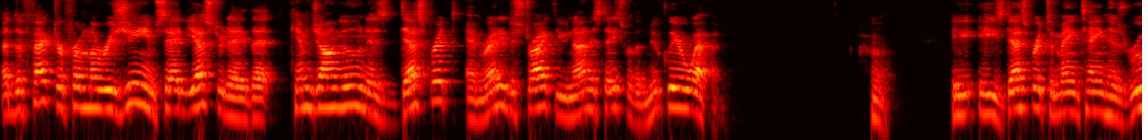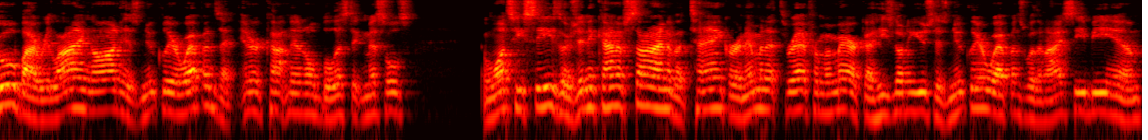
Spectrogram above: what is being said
A defector from the regime said yesterday that Kim Jong un is desperate and ready to strike the United States with a nuclear weapon. Huh. He, he's desperate to maintain his rule by relying on his nuclear weapons and intercontinental ballistic missiles and once he sees there's any kind of sign of a tank or an imminent threat from America, he's going to use his nuclear weapons with an ICBM,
